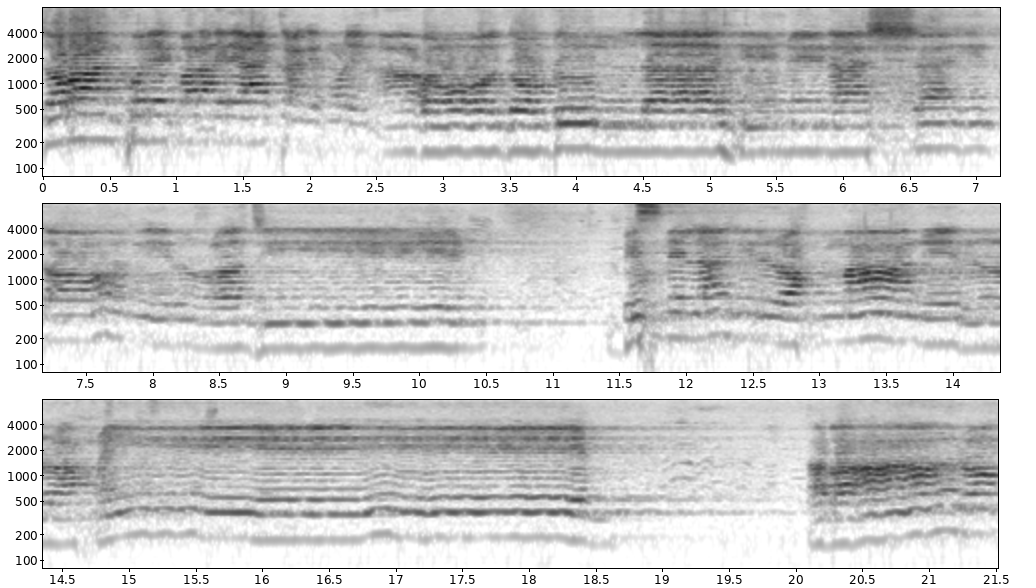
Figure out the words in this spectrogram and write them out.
জবান খুলে কোরআনের আয়াতটা আগে পড়েন। আউযু বিল্লাহি মিনাশ শাইতানির রাজিম। বিসমিল্লাহির রহমানির রহিম। তাবারাকাল্লাযী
